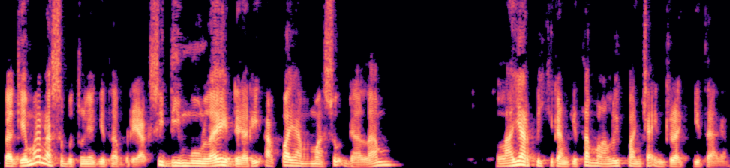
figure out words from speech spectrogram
bagaimana sebetulnya kita bereaksi dimulai dari apa yang masuk dalam layar pikiran kita melalui panca indera kita kan.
